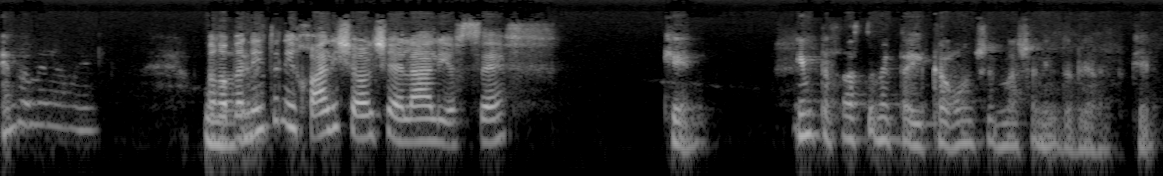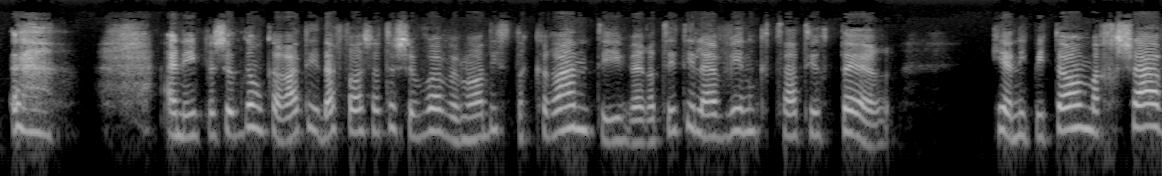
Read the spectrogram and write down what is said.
אין במה להאמין. הרבנית, אני יכולה לשאול שאלה על יוסף? כן. אם תפסתם את העיקרון של מה שאני מדברת, כן. אני פשוט גם קראתי דף פרשת השבוע ומאוד הסתקרנתי, ורציתי להבין קצת יותר. כי אני פתאום עכשיו,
